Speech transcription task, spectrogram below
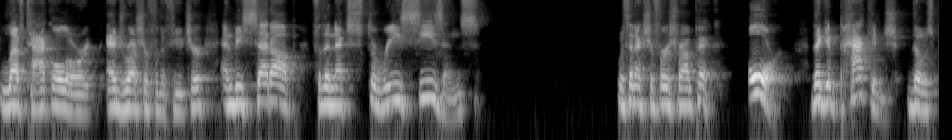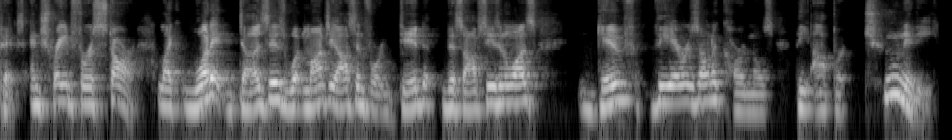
left tackle or edge rusher for the future, and be set up for the next three seasons with an extra first round pick. Or they could package those picks and trade for a star. Like what it does is what Monti Austin Ossenfort did this offseason was give the Arizona Cardinals the opportunity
